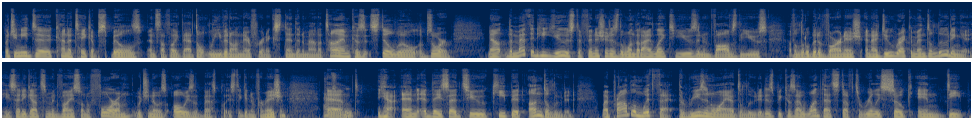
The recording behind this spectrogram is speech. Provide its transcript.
but you need to kind of take up spills and stuff like that. Don't leave it on there for an extended amount of time because it still will absorb. Now, the method he used to finish it is the one that I like to use. It involves the use of a little bit of varnish, and I do recommend diluting it. He said he got some advice on a forum, which you know is always the best place to get information. Absolutely. And yeah, and they said to keep it undiluted. My problem with that, the reason why I dilute it is because I want that stuff to really soak in deep,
